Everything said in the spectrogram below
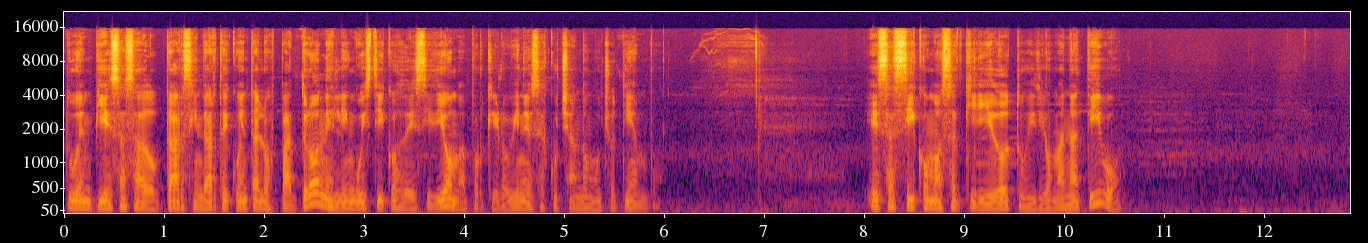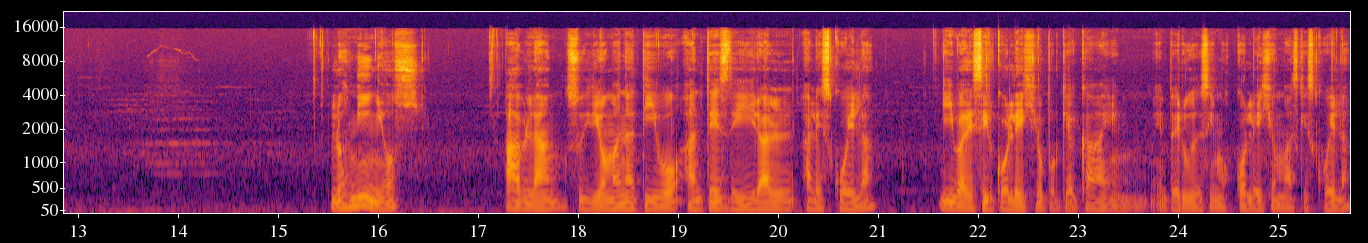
tú empiezas a adoptar sin darte cuenta los patrones lingüísticos de ese idioma, porque lo vienes escuchando mucho tiempo. Es así como has adquirido tu idioma nativo. Los niños hablan su idioma nativo antes de ir a la escuela. Iba a decir colegio, porque acá en, en Perú decimos colegio más que escuela.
